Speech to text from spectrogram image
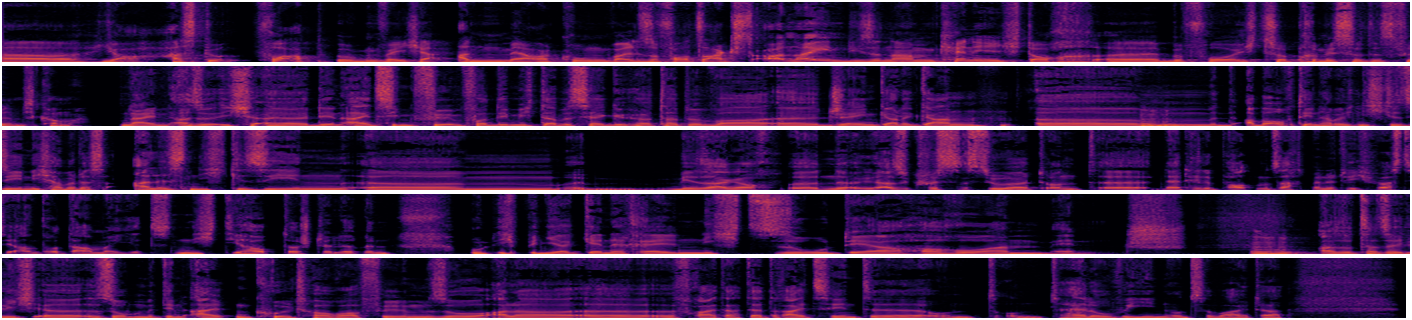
ja, hast du vorab irgendwelche Anmerkungen, weil du sofort sagst, ah nein, diese Namen kenne ich doch, äh, bevor ich zur Prämisse des Films komme? Nein, also ich, äh, den einzigen Film, von dem ich da bisher gehört hatte, war äh, Jane Got a Gun. Ähm, mhm. Aber auch den habe ich nicht gesehen. Ich habe das alles nicht gesehen. Ähm, mir sagen auch, äh, ne, also Kristen Stewart und äh, Natalie Portman sagt mir natürlich was, die andere Dame jetzt nicht die Hauptdarstellerin. Und ich bin ja generell nicht so der Horrormensch. Mhm. Also tatsächlich äh, so mit den alten Kult-Horrorfilmen, so aller äh, Freitag der 13. und, und Halloween und so weiter.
